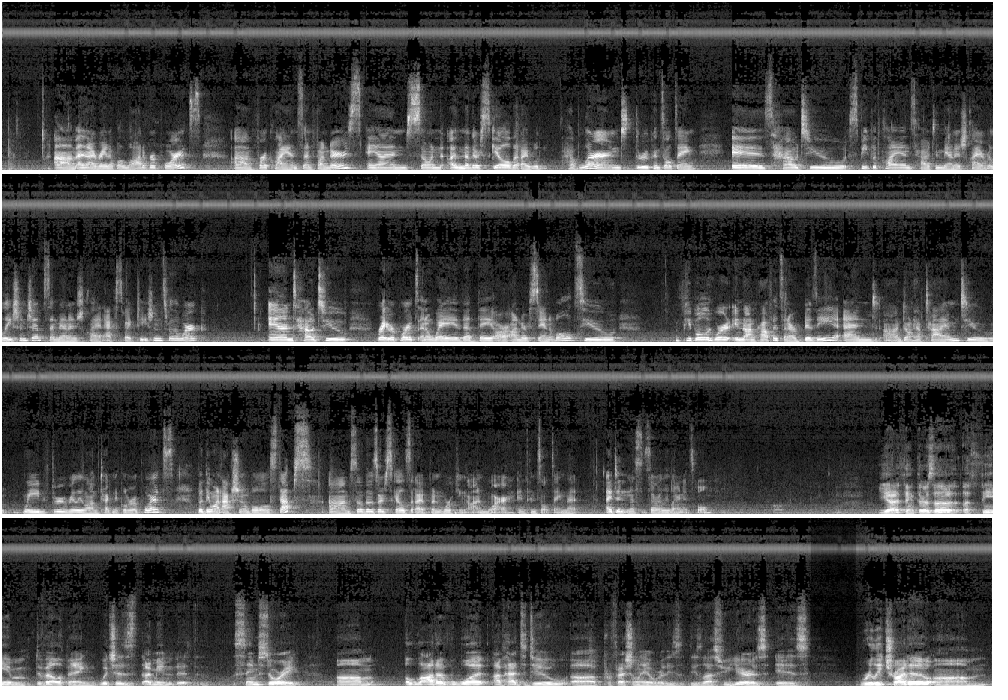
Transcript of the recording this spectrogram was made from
Um, and I write up a lot of reports um, for clients and funders. And so, an, another skill that I would have learned through consulting is how to speak with clients, how to manage client relationships and manage client expectations for the work, and how to write reports in a way that they are understandable to people who are in nonprofits and are busy and uh, don't have time to wade through really long technical reports, but they want actionable steps. Um, so those are skills that I've been working on more in consulting that I didn't necessarily learn in school. Yeah, I think there's a, a theme developing, which is, I mean, same story. Um, a lot of what I've had to do uh, professionally over these these last few years is really try to um,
